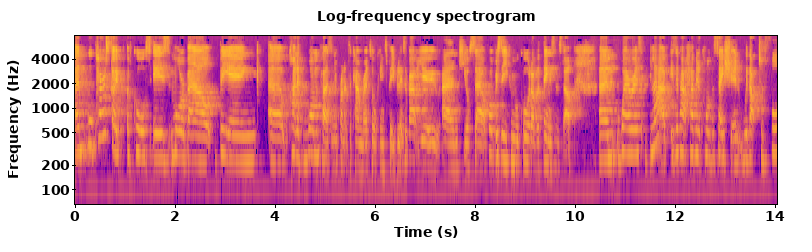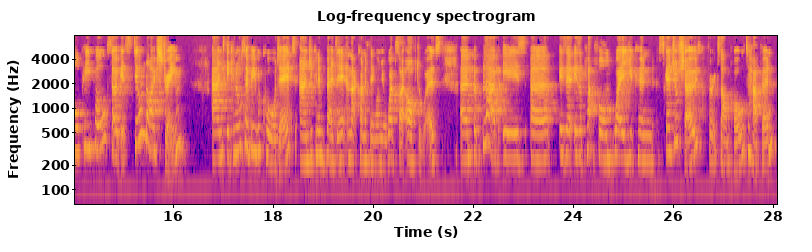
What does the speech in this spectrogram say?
Um, well, Periscope, of course, is more about being uh, kind of one person in front of the camera talking to people. It's about you and yourself. Obviously, you can record other things and stuff. Um, whereas Blab is about having a conversation with up to four people. So it's still live stream. And it can also be recorded, and you can embed it and that kind of thing on your website afterwards. Um, but Blab is uh, is a is a platform where you can schedule shows, for example, to happen,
